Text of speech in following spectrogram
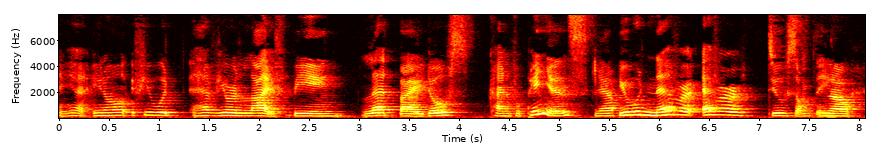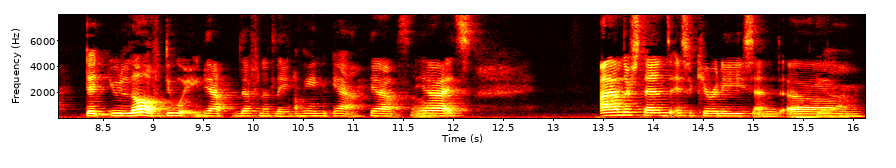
yeah, you know, if you would have your life being led by those kind of opinions, Yeah. you would never ever do something No. that you love doing. Yeah, definitely. I mean, yeah. Yeah, So- yeah. It's. I understand insecurities, and um,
